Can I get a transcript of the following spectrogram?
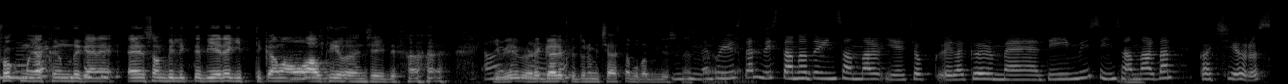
Çok mu yakındık? Yani en son birlikte bir yere gittik ama o 6 yıl önceydi falan gibi Aynen böyle öyle. garip bir durum içerisinde bulabiliyorsun Hı, aslında. Bu yüzden biz tanıdığı insanlar e, çok öyle görmediğimiz insanlardan kaçıyoruz.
